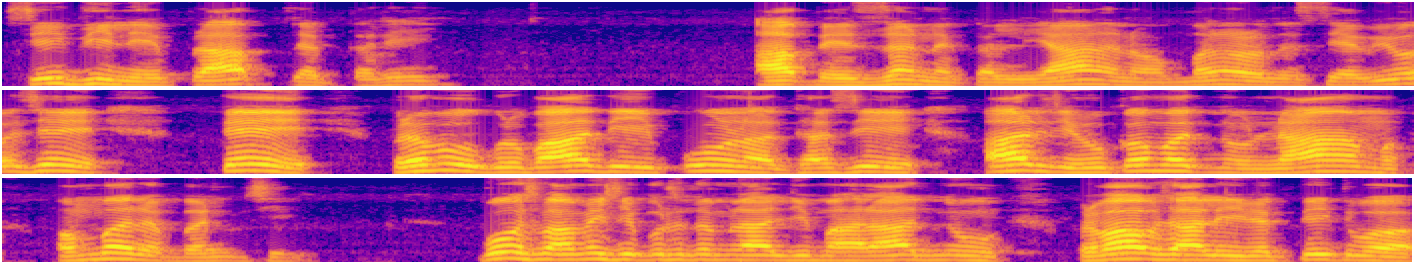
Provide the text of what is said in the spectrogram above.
સિદ્ધિને પ્રાપ્ત કરે. આપે જન કલ્યાણનો મનોરથ સેવ્યો છે. તે પ્રભુ કૃપાથી પૂર્ણ થશે. આરજી હુકમતનું નામ અમર બનશે. ગોસ્વામી શ્રી પુરુષોત્તમલાલજી મહારાજનું પ્રભાવશાળી વ્યક્તિત્વ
